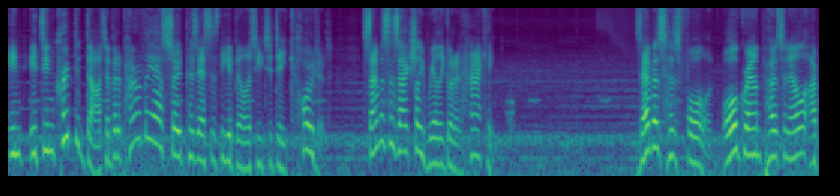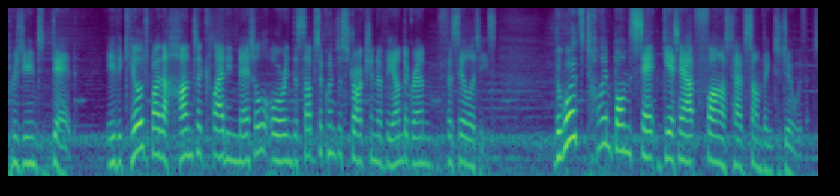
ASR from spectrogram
In, it's encrypted data, but apparently our suit possesses the ability to decode it. Samus is actually really good at hacking. Zebes has fallen. All ground personnel are presumed dead, either killed by the hunter clad in metal or in the subsequent destruction of the underground facilities. The words time bomb set get out fast have something to do with it.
